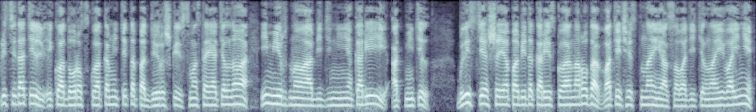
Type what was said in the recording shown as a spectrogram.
Председатель Эквадорского комитета поддержки самостоятельного и мирного объединения Кореи отметил – Блестящая победа корейского народа в Отечественной освободительной войне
